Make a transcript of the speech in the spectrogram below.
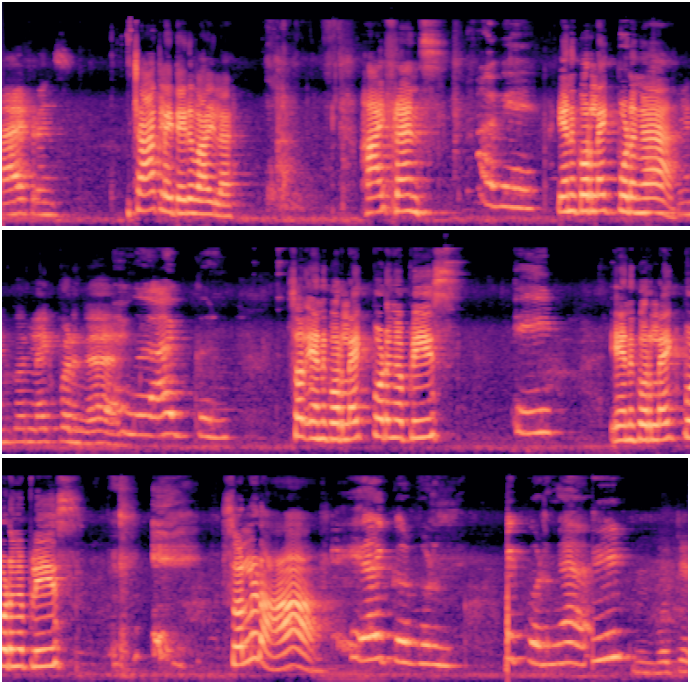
ஹாய் ஃப்ரெண்ட்ஸ் சாக்லேட் எடு வாயில். ஹாய் ஃப்ரெண்ட்ஸ் எனக்கு ஒரு லைக் போடுங்க. எனக்கு ஒரு லைக் லைக்கு சொல் எனக்கு ஒரு லைக் போடுங்க ப்ளீஸ் எனக்கு ஒரு லைக் போடுங்க ப்ளீஸ் சொல்லுடா. போடுங்க. போடுங்க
